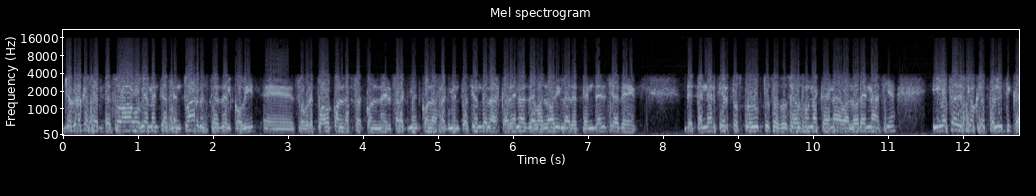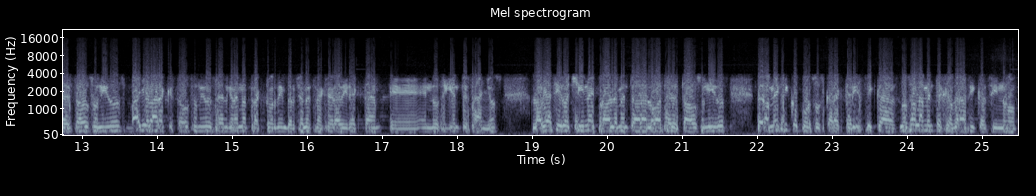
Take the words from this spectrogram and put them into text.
yo creo que se empezó obviamente a acentuar después del COVID, eh, sobre todo con la, con, el fragmen- con la fragmentación de las cadenas de valor y la dependencia de, de tener ciertos productos asociados a una cadena de valor en Asia. Y esta decisión geopolítica de Estados Unidos va a llevar a que Estados Unidos sea el gran atractor de inversión extranjera directa eh, en los siguientes años. Lo había sido China y probablemente ahora lo va a hacer Estados Unidos, pero México por sus características, no solamente geográficas, sino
